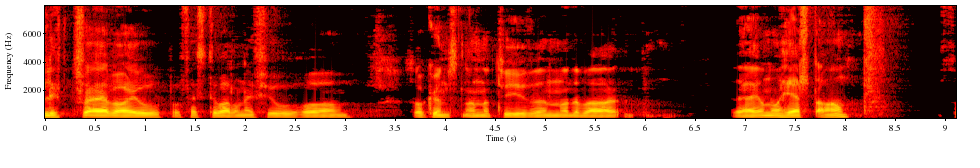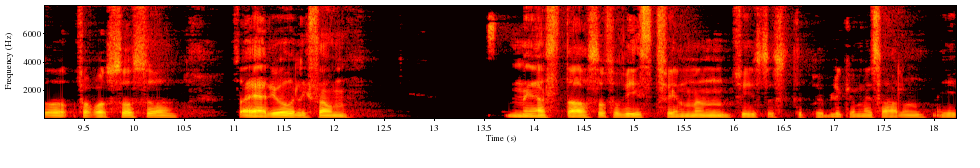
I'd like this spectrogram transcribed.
litt jeg var jo på festivalen i fjor og så 'Kunstneren og tyven', og det var Det er jo noe helt annet. Så for oss også så er det jo liksom mer stas å få vist filmen fysisk til publikum i salen i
